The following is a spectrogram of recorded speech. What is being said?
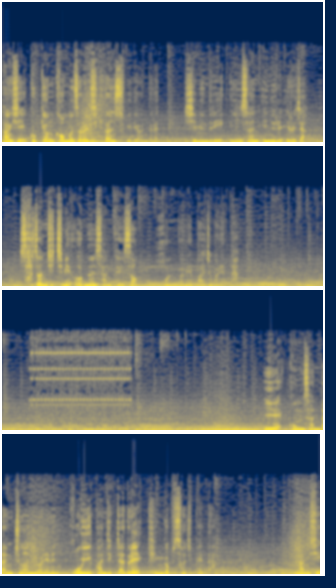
당시 국경 검문소를 지키던 수비대원들은 시민들이 인산인해를 이루자 사전 지침이 없는 상태에서 혼돈에 빠져버렸다. 이에 공산당 중앙위원회는 고위 관직자들을 긴급 소집했다. 당시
